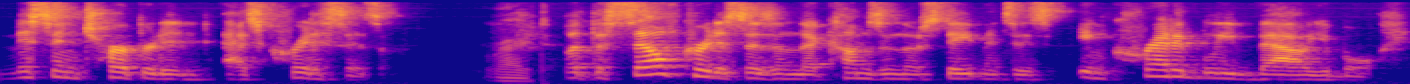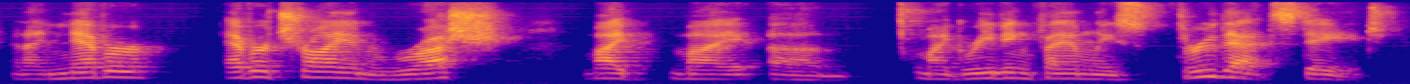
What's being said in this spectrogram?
misinterpreted as criticism. Right. But the self criticism that comes in those statements is incredibly valuable. And I never, ever try and rush my, my, um, my grieving families through that stage.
